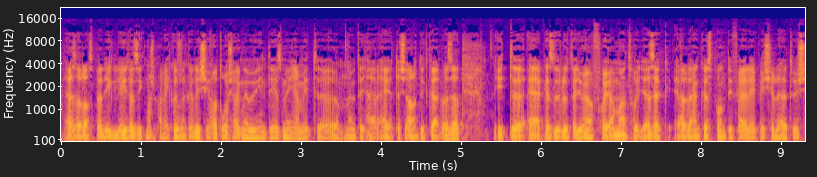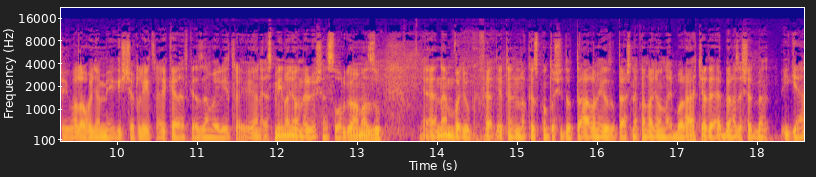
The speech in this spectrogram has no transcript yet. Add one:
Ez alatt pedig létezik most már egy közlekedési hatóság nevű intézmény, amit, amit egy helyettes államtitkár vezet. Itt elkezdődött egy olyan folyamat, hogy ezek ellen központi fellépési lehetőség valahogyan mégiscsak létre, keletkezzen vagy létrejöjjön. Ezt mi nagyon erősen szorgalmazzuk. Nem vagyok feltétlenül a központosított államigazgatásnak a nagyon nagy barátja, de ebben az esetben igen,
